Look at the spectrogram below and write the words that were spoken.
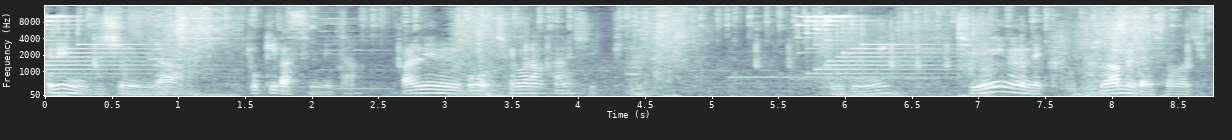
트린 미신이라 쫓기 같습니다. 빨리 밀고 최고랑 칸할수 있게 징징이 지용이는 근데 그, 그 함을 잘 써가지고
